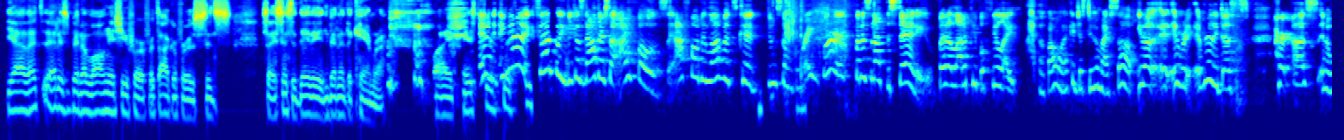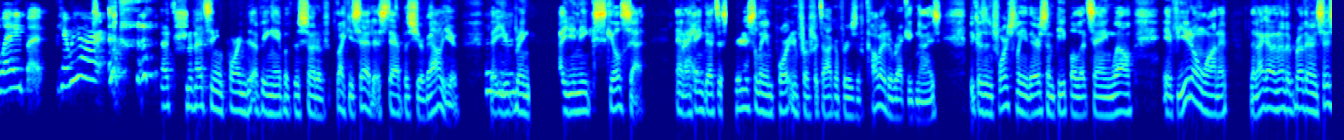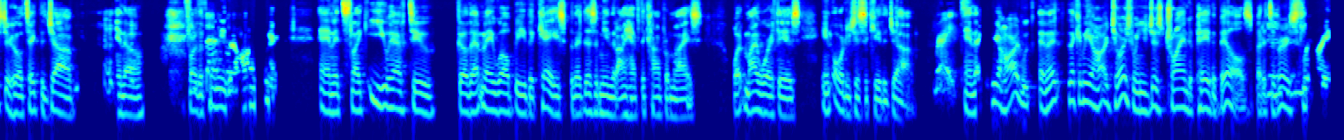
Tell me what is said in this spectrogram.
Yeah, that that has been a long issue for photographers since say since the day they invented the camera. like and, yeah, exactly. Because now there's the iPhones. The iPhone 11s could do some great work, but it's not the same. But a lot of people feel like, oh, I could just do it myself. You know, it it, it really does hurt us in a way, but here we are. that's that's the importance of being able to sort of, like you said, establish your value. Mm-hmm. That you mm-hmm. bring a unique skill set. And right. I think that's especially important for photographers of color to recognize because unfortunately there are some people that saying, well, if you don't want it, then I got another brother and sister who'll take the job, you know, for exactly. the pennies. And it's like you have to go, that may well be the case, but that doesn't mean that I have to compromise what my worth is in order to secure the job. Right. And that can be a hard and that, that can be a hard choice when you're just trying to pay the bills, but it's mm-hmm. a very mm-hmm. slippery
